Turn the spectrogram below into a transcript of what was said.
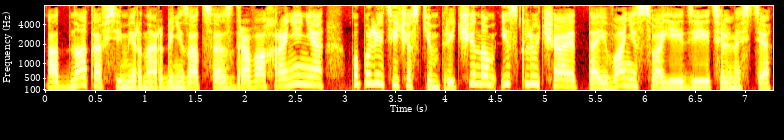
Однако Всемирная организация здравоохранения по политическим причинам исключает Тайвань из своей деятельности.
